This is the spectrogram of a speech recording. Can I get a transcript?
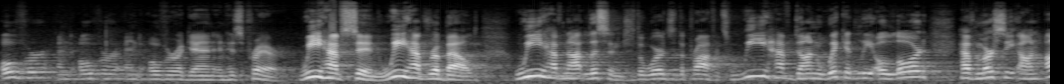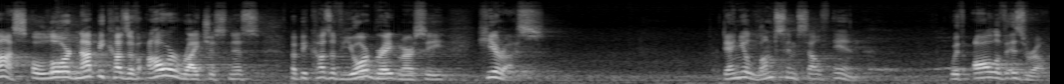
over and over and over again in his prayer. We have sinned. We have rebelled. We have not listened to the words of the prophets. We have done wickedly. O Lord, have mercy on us. O Lord, not because of our righteousness, but because of your great mercy, hear us. Daniel lumps himself in with all of Israel.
